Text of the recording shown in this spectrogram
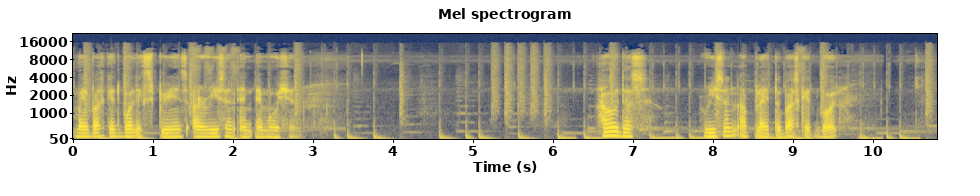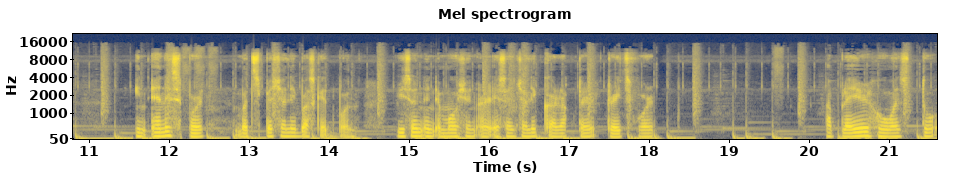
my basketball experience are reason and emotion. How does reason apply to basketball? In any sport, but especially basketball, reason and emotion are essentially character traits for a player who wants to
